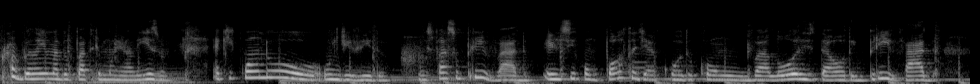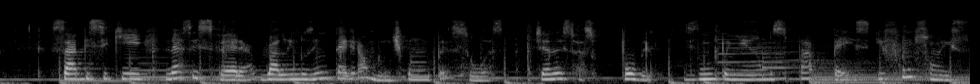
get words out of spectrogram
problema do patrimonialismo é que quando o indivíduo, no espaço privado, ele se comporta de acordo com valores da ordem privada, sabe-se que nessa esfera valemos integralmente como pessoas. Já no espaço público, desempenhamos papéis e funções,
